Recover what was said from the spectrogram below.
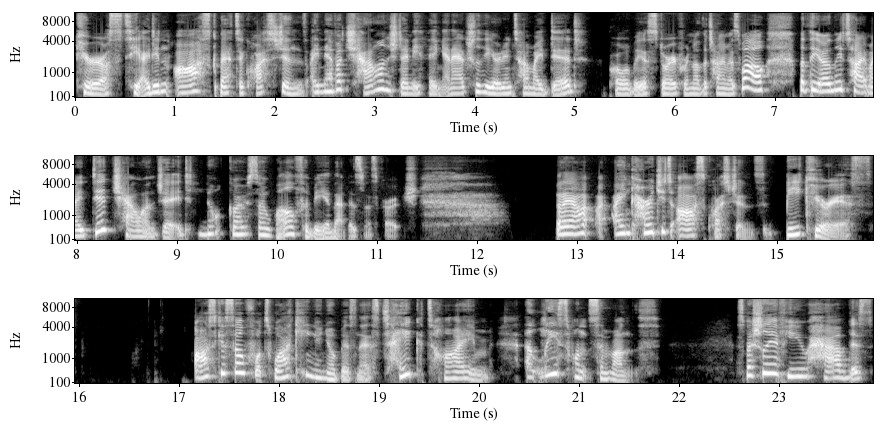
curiosity. I didn't ask better questions. I never challenged anything. And actually, the only time I did, probably a story for another time as well, but the only time I did challenge it, it did not go so well for me in that business coach. But I, I encourage you to ask questions, be curious. ask yourself what's working in your business. Take time at least once a month. Especially if you have this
